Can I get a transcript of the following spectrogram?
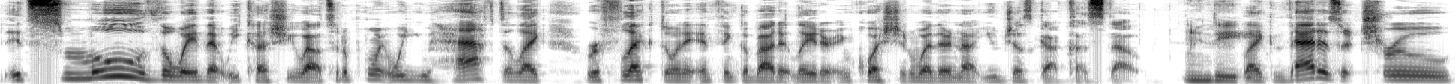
it's smooth the way that we cuss you out to the point where you have to like reflect on it and think about it later and question whether or not you just got cussed out. Indeed. Like that is a true,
